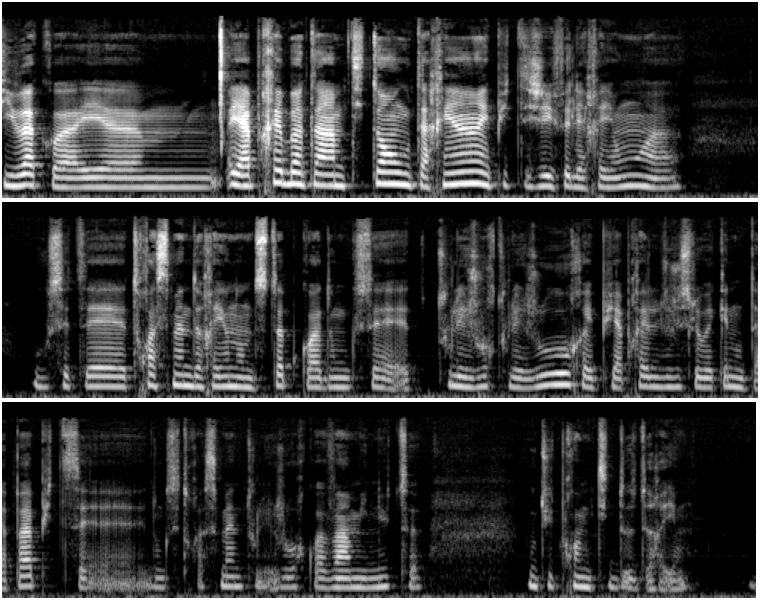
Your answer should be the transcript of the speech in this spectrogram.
y vas, quoi. Et, euh, et après, ben, t'as un petit temps où t'as rien, et puis j'ai fait les rayons, euh, où c'était trois semaines de rayons non-stop, quoi. Donc c'est tous les jours, tous les jours, et puis après, juste le week-end où t'as pas, puis donc c'est trois semaines tous les jours, quoi, 20 minutes, où tu te prends une petite dose de rayons. Mm.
